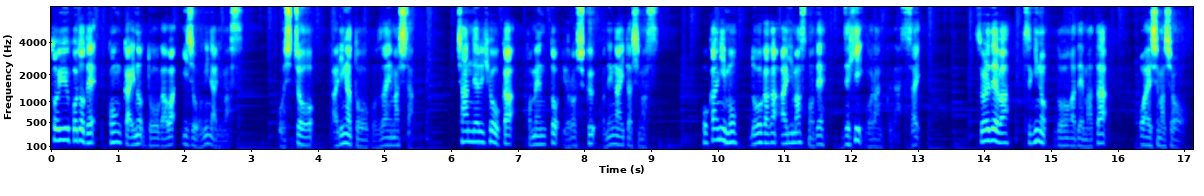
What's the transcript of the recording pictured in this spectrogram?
ということで今回の動画は以上になります。ご視聴ありがとうございました。チャンネル評価、コメントよろしくお願いいたします。他にも動画がありますのでぜひご覧ください。それでは次の動画でまたお会いしましょう。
